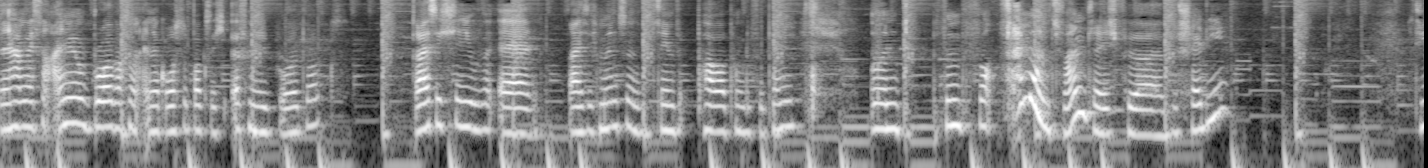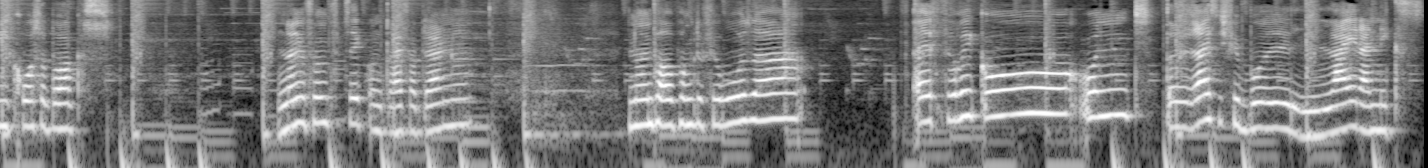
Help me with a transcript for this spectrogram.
Dann haben wir jetzt noch eine Brawlbox und eine große Box. Ich öffne die Brawlbox. 30, Juwe äh, 30 Münzen, 10 Powerpunkte für Penny. Und 5, 25 für Shelly. Die große Box 59 und 3 verbleibende. 9 Powerpunkte für Rosa. 11 für Rico und 30 für Bull. Leider nix.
